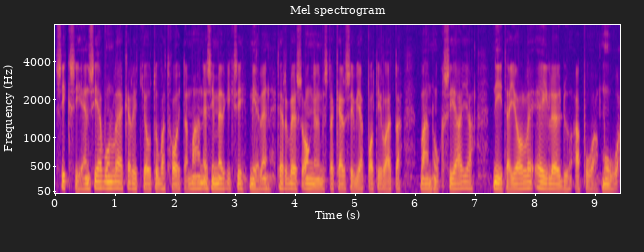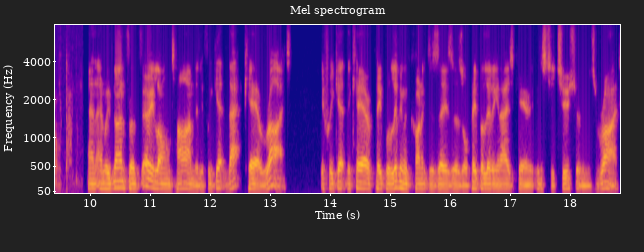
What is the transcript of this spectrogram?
Siksi ensiavun lääkärit joutuvat hoitamaan esimerkiksi mielenterveysongelmista kärsiviä potilaita, vanhuksia ja niitä, joille ei löydy apua muualta. And, and we've known for a very long time that if we get that care right, if we get the care of people living with chronic diseases or people living in aged care institutions right,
